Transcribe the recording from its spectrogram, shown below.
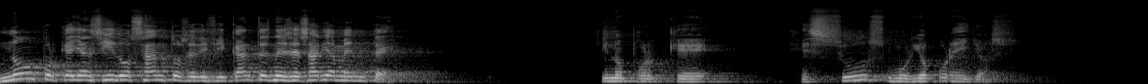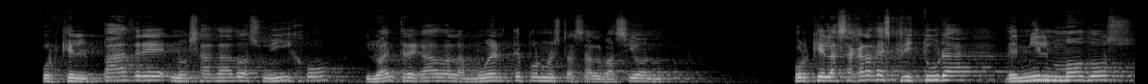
no porque hayan sido santos edificantes necesariamente, sino porque Jesús murió por ellos, porque el Padre nos ha dado a su Hijo y lo ha entregado a la muerte por nuestra salvación, porque la Sagrada Escritura de mil modos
